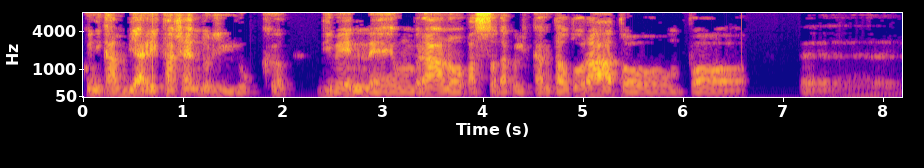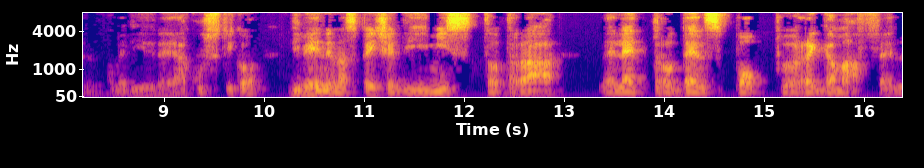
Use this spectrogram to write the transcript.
quindi cambiare, rifacendogli il look, divenne un brano, passò da quel cantautorato un po', eh, come dire, acustico, divenne una specie di misto tra electro, dance, pop, ragamuffin.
